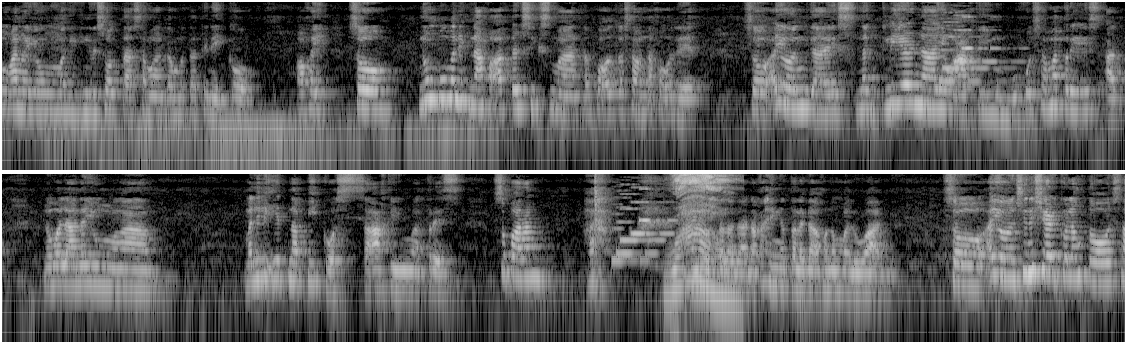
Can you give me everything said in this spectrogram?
kung ano yung magiging resulta sa mga gamot na tinake ko. Okay, so, nung bumalik na ako after 6 months, nagpa-ultrasound ako ulit. So, ayun guys, nag-clear na yung aking bukol sa matris at nawala na yung mga maliliit na pikos sa aking matris. So, parang, ha, wow. talaga, nakahinga talaga ako ng maluwag. So, ayun, sinishare ko lang to sa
